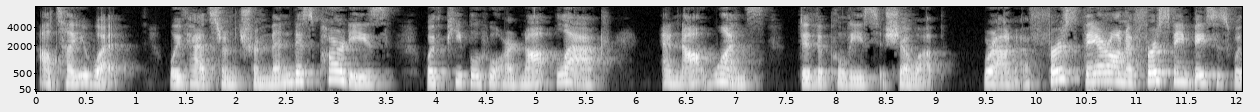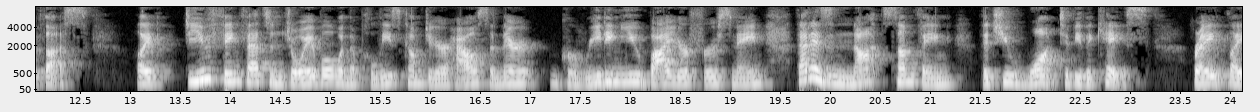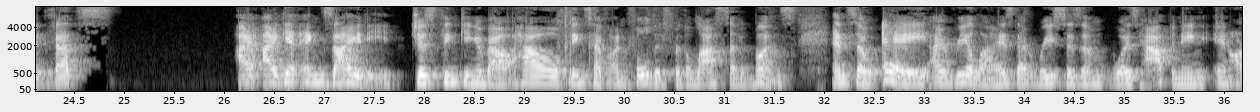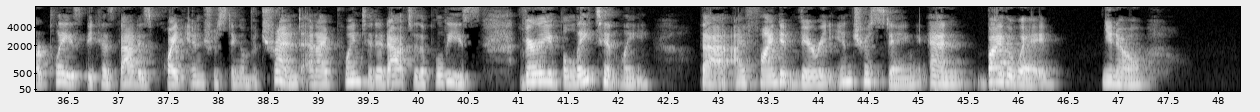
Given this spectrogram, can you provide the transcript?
I'll tell you what, we've had some tremendous parties with people who are not Black and not once did the police show up. We're on a first, they're on a first name basis with us. Like, do you think that's enjoyable when the police come to your house and they're greeting you by your first name? That is not something that you want to be the case, right? Like, that's I, I get anxiety just thinking about how things have unfolded for the last seven months. And so, A, I realized that racism was happening in our place because that is quite interesting of a trend. And I pointed it out to the police very blatantly that I find it very interesting. And by the way, you know,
